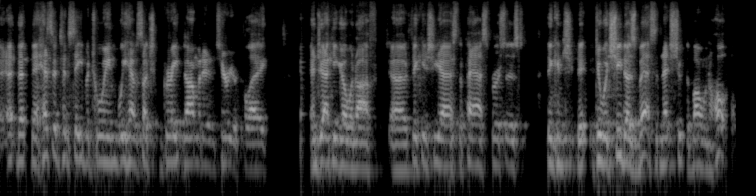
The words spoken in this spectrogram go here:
uh, the, the hesitancy between we have such great dominant interior play and Jackie going off, uh, thinking she has to pass versus thinking she do what she does best, and that's shoot the ball in the hole.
